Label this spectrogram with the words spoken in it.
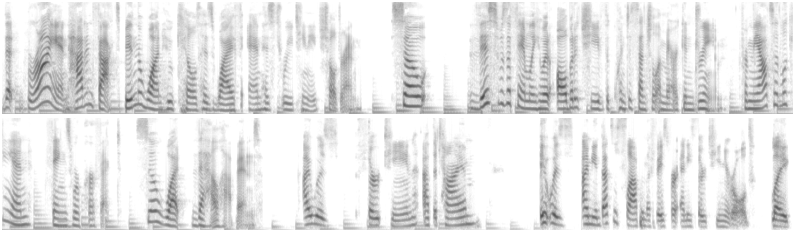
that Brian had, in fact, been the one who killed his wife and his three teenage children. So, this was a family who had all but achieved the quintessential American dream. From the outside looking in, things were perfect. So, what the hell happened? I was 13 at the time. It was, I mean, that's a slap in the face for any 13 year old. Like,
